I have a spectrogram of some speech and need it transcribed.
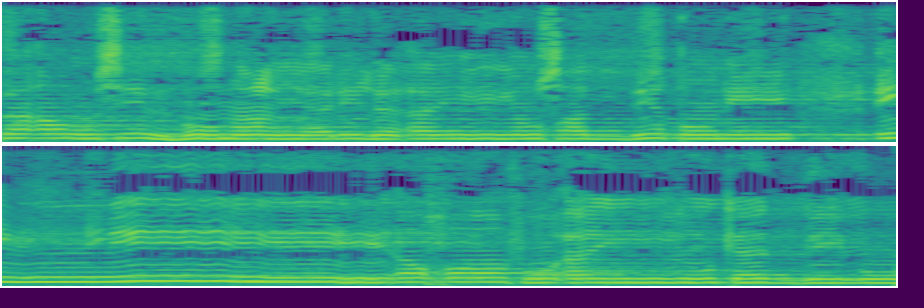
فأرسله معي يرد أن يصدقني. إني أخاف أن يكذبون.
